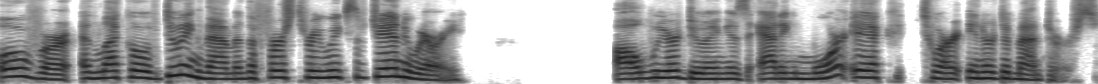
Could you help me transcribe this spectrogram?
over and let go of doing them in the first three weeks of January. All we are doing is adding more ick to our inner dementors.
